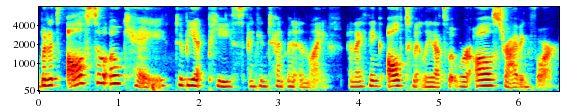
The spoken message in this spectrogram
But it's also okay to be at peace and contentment in life. And I think ultimately that's what we're all striving for.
